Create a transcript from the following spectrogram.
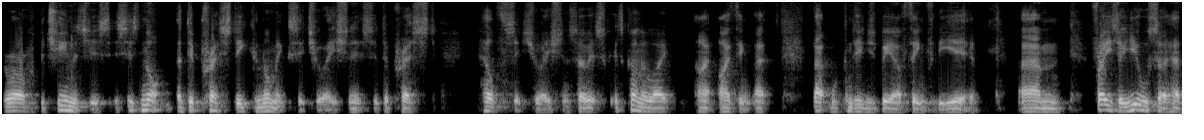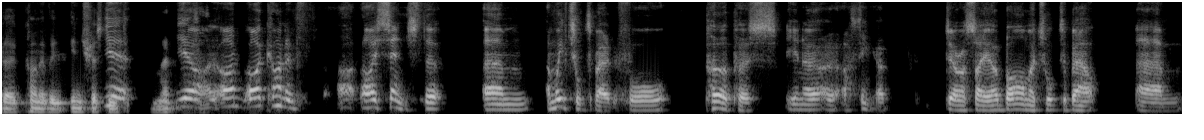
there are opportunities. This is not a depressed economic situation; it's a depressed health situation. So it's it's kind of like I, I think that that will continue to be our thing for the year. Um, Fraser, you also had a kind of an interesting. Yeah, yeah. I, I, kind of I, I sense that, um, and we've talked about it before. Purpose, you know, I think, uh, dare I say, Obama talked about um,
